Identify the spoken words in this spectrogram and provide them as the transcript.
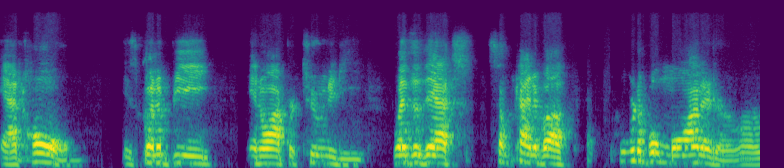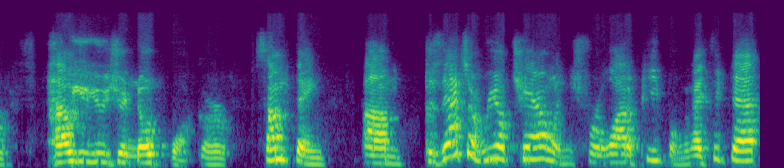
at home is going to be an opportunity, whether that's some kind of a portable monitor or how you use your notebook or something, because that's a real challenge for a lot of people. And I think that,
